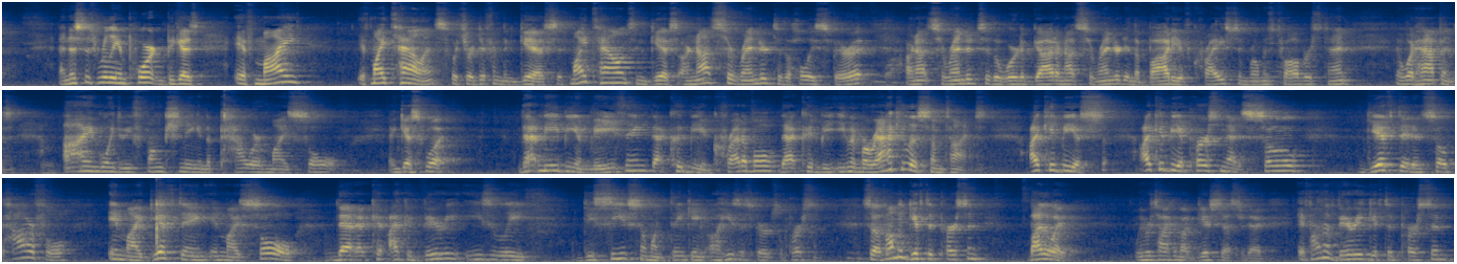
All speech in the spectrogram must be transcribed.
And this is really important because if my if my talents, which are different than gifts, if my talents and gifts are not surrendered to the Holy Spirit, are not surrendered to the Word of God, are not surrendered in the body of Christ in Romans 12, verse 10, then what happens? Hmm. I am going to be functioning in the power of my soul. And guess what? That may be amazing. That could be incredible. That could be even miraculous sometimes. I could be a, I could be a person that is so gifted and so powerful in my gifting, in my soul, that I could, I could very easily deceive someone thinking, oh, he's a spiritual person. So if I'm a gifted person, by the way, we were talking about gifts yesterday. If I'm a very gifted person,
